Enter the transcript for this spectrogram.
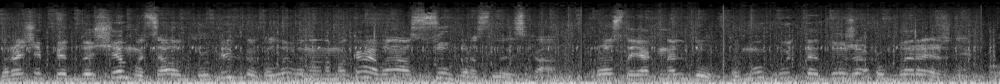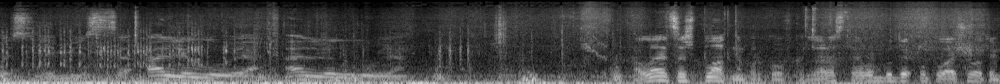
До речі, під дощем оця от бруківка, коли вона намокає, вона супер слизька. Просто як на льду. Тому будьте дуже обережні. Ось є місце. Алілуя, алілуя. Але це ж платна парковка. Зараз треба буде оплачувати.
